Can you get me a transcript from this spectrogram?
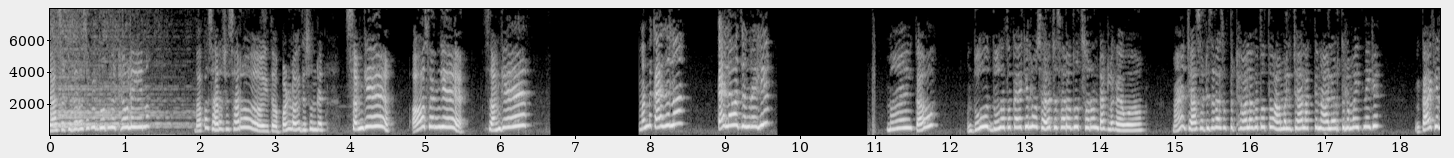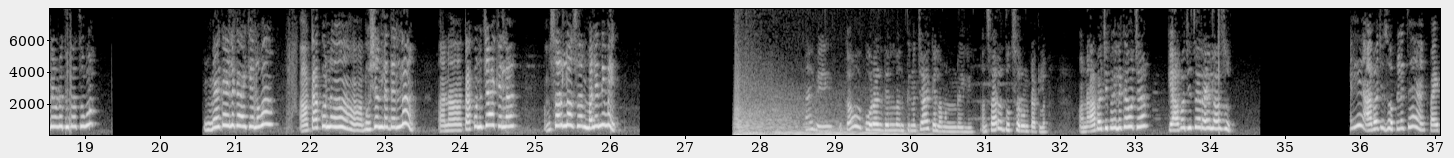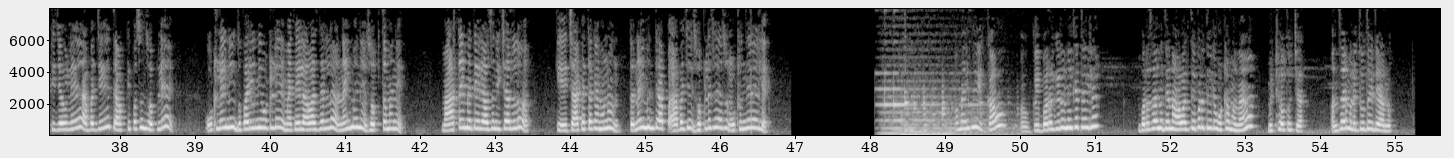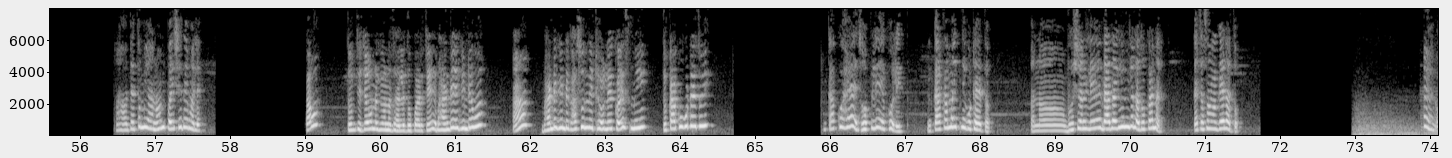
चहासाठी जरासं सगळं दूध नाही ठेवलं आहे ना. बापा सारं सारं इथं पडलं दिसून देत. संगे अ संगे संगे. मम्मी काय झालं? काय लावत जाऊन राहिली? नाही का हो? दूध दुधाचं काय केलं? साराचं सारं दूध सरून टाकलं काय व? नाही चहासाठी जरा असं ठेवा लागत होतं. आम्हाला चहा लागते ना आल्यावर तुला माहीत नाही का? काय केलं एवढं दुधाचं व? नाही काय काय केलं व? काकून अं, भूषणला दिलं. ना आणि काकून चहा केला. सरलं असं मला नाही माहीत. पोराला दिलं आणि तिनं चहा केला म्हणून राहिली. आणि सारं दूध सरून टाकलं. आणि आबाजी पहिले काय चहा की आबाजीचं राहिलं अजून. आई, आबाजी झोपलेच आहे? पायटी जेवले? आबाजी ताकतीपासून झोपले? उठले नाही दुपारी नाही उठले? मी त्याला आवाज दिला. नाही म्हणे झोपतं म्हणे. मग आता मी त्याला अजून विचारलं की चहा पिता काय म्हणून? तर नाही म्हणते आबाजी झोपलेच आहे अजून उठून नाही राहिले. नाही का हो? काही बरं गेलं नाही का त्याला? बरं झालं त्यानं आवाज दे बरं त्याला उठा म्हणा मी ठेवतो चहा. आणि जा म्हणे ते द्या आणून. हा ते तुम्ही आणून पैसे दे मला. तुमचे जेवण घेऊन झाले दुपारचे? भांडे गिंडे व भांडे गिंडे घासून नाही ठेवले काहीच नाही तर काकू कुठे आहे काकू हाय झोपली आहे खोलीत. काका माहीत नाही कुठे आहे तो. आणि भूषणले दादा घेऊन गेला दुकानात. त्याच्यासमोर गेला तो.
